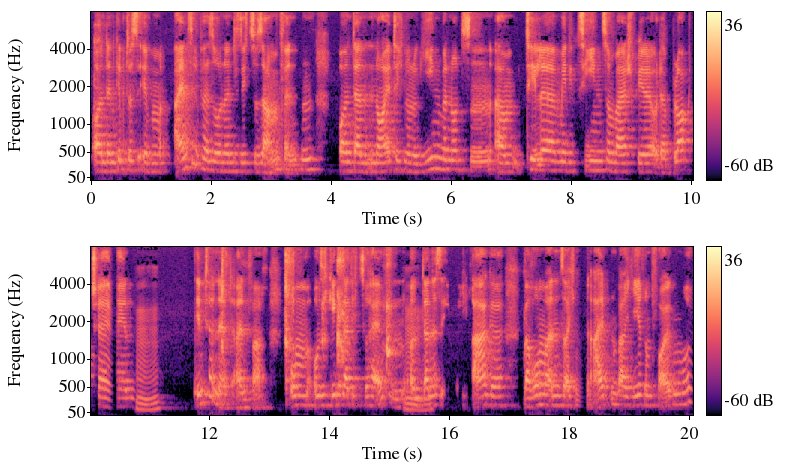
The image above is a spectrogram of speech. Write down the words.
Und dann gibt es eben Einzelpersonen, die sich zusammenfinden und dann neue Technologien benutzen, ähm, Telemedizin zum Beispiel oder Blockchain. Mhm Internet einfach, um, um sich gegenseitig zu helfen. Mhm. Und dann ist eben die Frage, warum man solchen alten Barrieren folgen muss,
